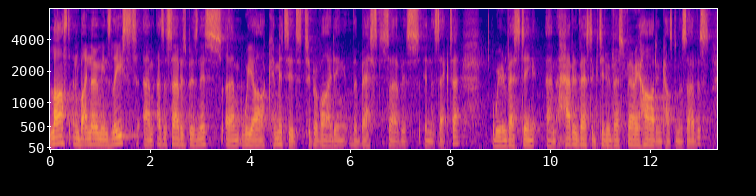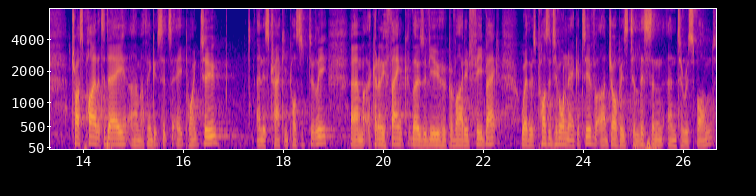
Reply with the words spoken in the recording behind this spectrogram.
Last and by no means least, um, as a service business, um, we are committed to providing the best service in the sector. We're investing, um, have invested, and continue to invest very hard in customer service. Trustpilot today, um, I think it sits at 8.2 and is tracking positively. Um, I can only thank those of you who've provided feedback, whether it's positive or negative. Our job is to listen and to respond.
